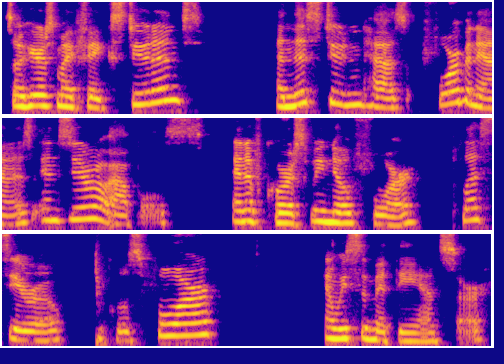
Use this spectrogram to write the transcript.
So here's my fake student. And this student has four bananas and zero apples. And of course, we know four plus zero equals four. And we submit the answer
